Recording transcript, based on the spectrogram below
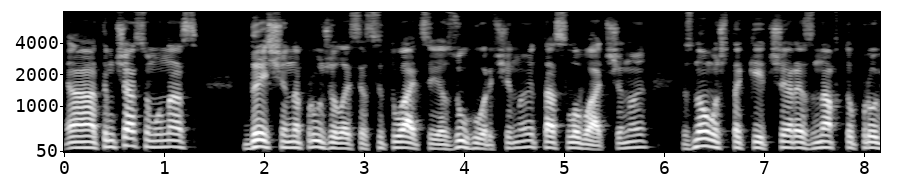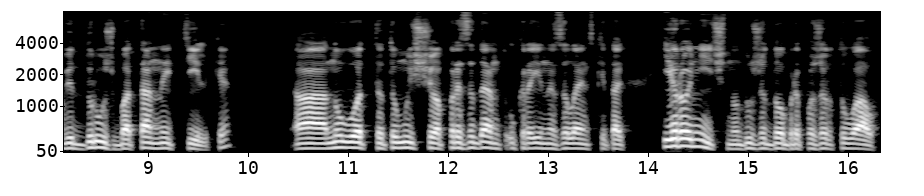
а, тим часом у нас дещо напружилася ситуація з Угорщиною та Словаччиною. Знову ж таки, через нафтопровід Дружба та не тільки. А, ну от тому, що президент України Зеленський так іронічно дуже добре пожартував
